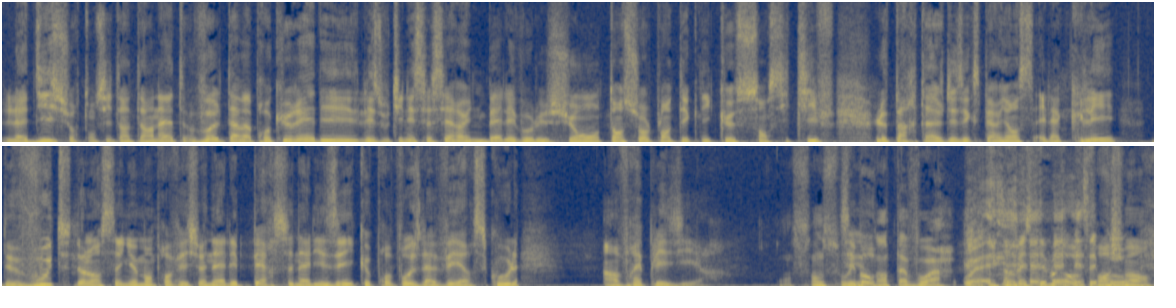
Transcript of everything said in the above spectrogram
l'a dit sur ton site internet, Volta m'a procuré des- les outils nécessaires à une belle évolution, tant sur le plan technique que sensitif. Le partage des expériences est la clé de voûte de l'enseignement professionnel et personnalisé que propose la VR School. Un vrai plaisir. On sent le sourire beau. dans ta voix. Ouais. Non, mais c'est beau, franchement.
